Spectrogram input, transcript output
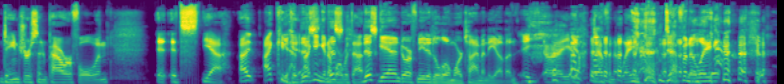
dangerous and powerful. And it, it's yeah, I I can Yeah, get I this- can get on this- board with that. This Ganondorf needed a little more time in the oven. Uh, yeah, definitely, definitely.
